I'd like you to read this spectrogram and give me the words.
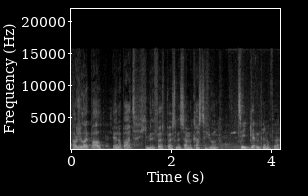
How's your leg, pal? Yeah, not bad. You can be the first person to sign my cast if you want. T, get me a pen off there.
